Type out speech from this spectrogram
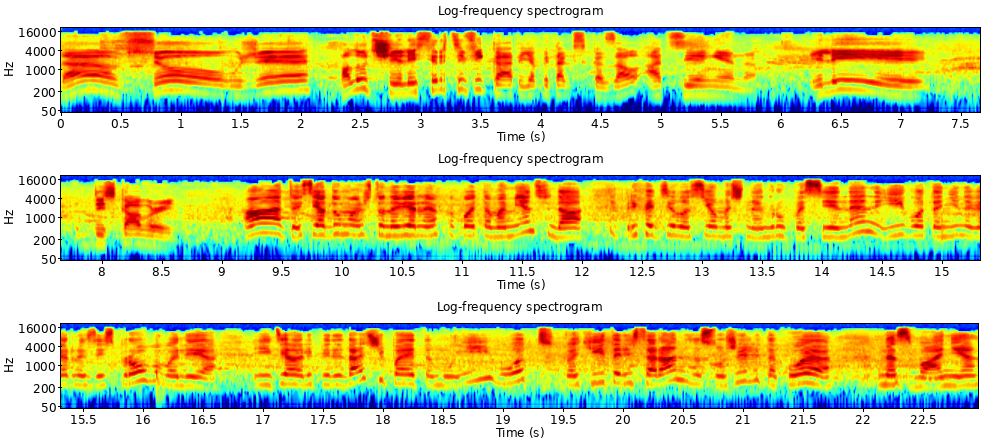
да, все уже получили сертификат, я бы так сказал, от CNN или Discovery. А, то есть я думаю, что, наверное, в какой-то момент сюда приходила съемочная группа CNN, и вот они, наверное, здесь пробовали и делали передачи поэтому, и вот какие-то рестораны заслужили такое название.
